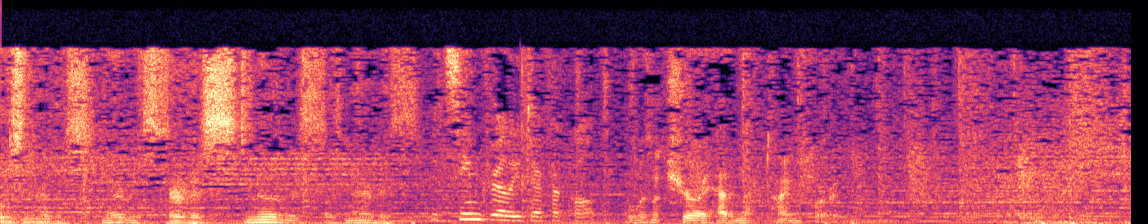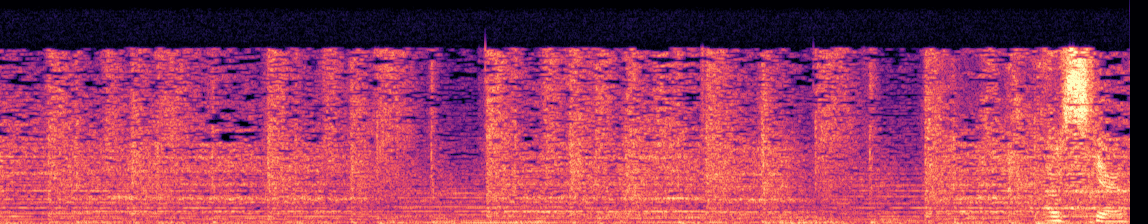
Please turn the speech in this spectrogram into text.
Was nervous. Nervous. Nervous. Nervous. I was nervous. It seemed really difficult. I wasn't sure I had enough time for it. I was scared.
